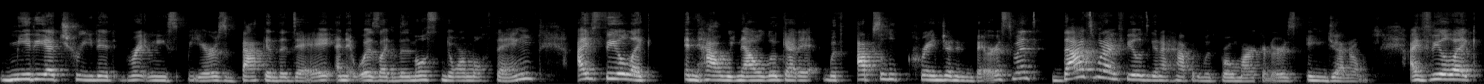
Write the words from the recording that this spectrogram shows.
media treated Britney Spears back in the day and it was like the most normal thing. I feel like and how we now look at it with absolute cringe and embarrassment. That's what I feel is going to happen with bro marketers in general. I feel like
